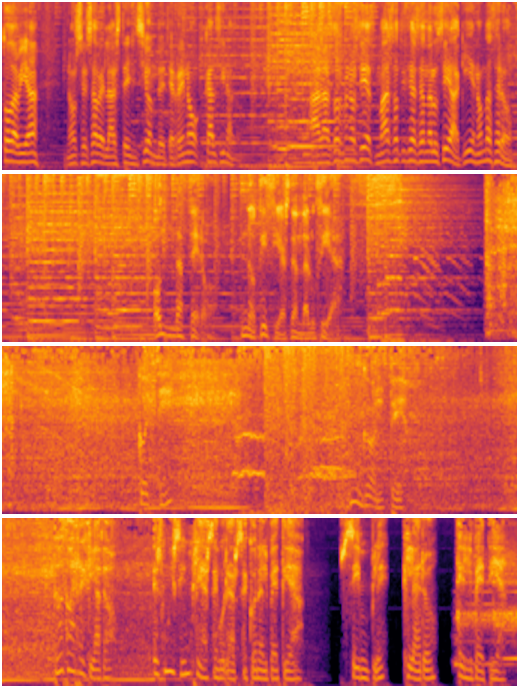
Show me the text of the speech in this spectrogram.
todavía no se sabe la extensión de terreno calcinado. A las 2 menos 10, más noticias de Andalucía aquí en Onda Cero. Onda Cero. Noticias de Andalucía. Coche. Golpe. Todo arreglado. Es muy simple asegurarse con el Betia. Simple, claro, el Betia.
